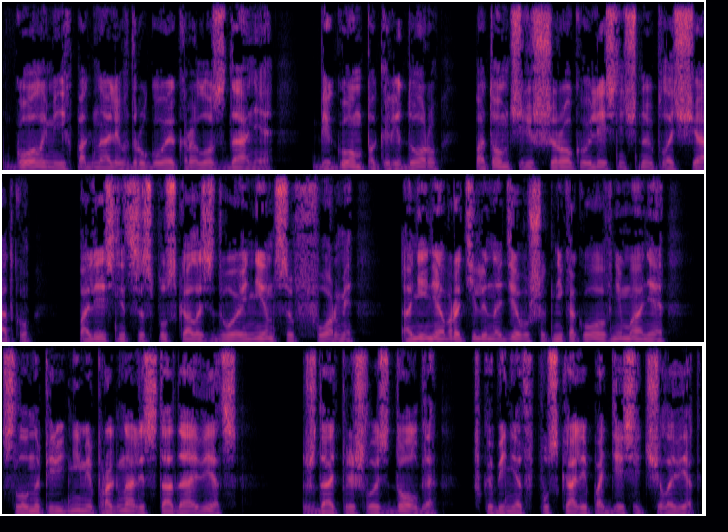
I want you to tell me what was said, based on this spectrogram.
Голыми их погнали в другое крыло здания, бегом по коридору, потом через широкую лестничную площадку. По лестнице спускалось двое немцев в форме. Они не обратили на девушек никакого внимания, словно перед ними прогнали стадо овец. Ждать пришлось долго. В кабинет впускали по десять человек,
